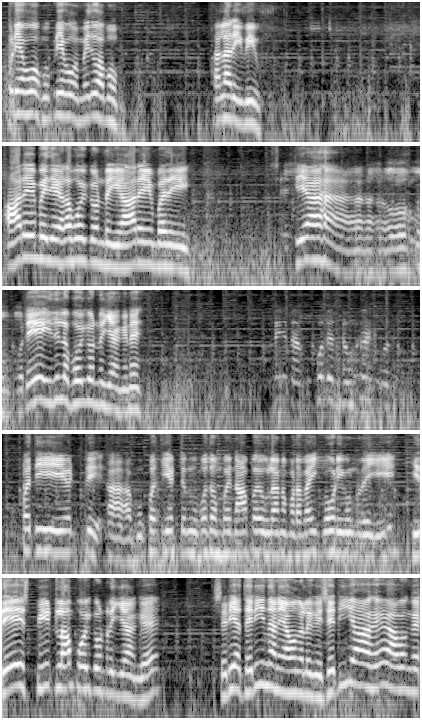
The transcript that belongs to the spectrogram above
இப்படியே போவோம் இப்படியே போவோம் மெதுவாக போவோம். நல்லா ரிவ்யூ ஆரையம்பதி எல்லாம் போய் கொண்டீங்க ஆரையம்பதி சரியா ஒரே இதில் போய் கொண்டிருக்காங்கண்ணே முப்பத்தி எட்டு முப்பத்தி எட்டு முப்பத்தொம்பது நாற்பதுக்குள்ள நம்மளோட பைக் ஓடி கொண்டிருக்கு இதே ஸ்பீட்லாம் போய் கொண்டிருக்காங்க சரியா தெரியும் தானே அவங்களுக்கு? சரியாக அவங்க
